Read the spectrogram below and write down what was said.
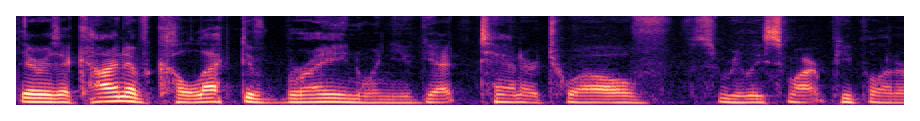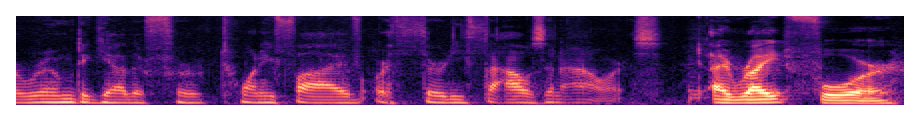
there is a kind of collective brain when you get 10 or 12 really smart people in a room together for 25 or 30,000 hours. I write for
